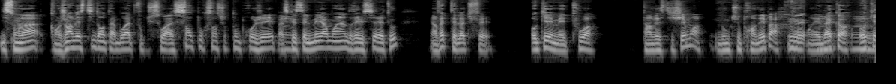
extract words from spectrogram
ils sont là. Quand j'investis dans ta boîte, faut que tu sois à 100% sur ton projet parce Mm. que c'est le meilleur moyen de réussir et tout. Et en fait, t'es là, tu fais, ok, mais toi, t'investis chez moi, donc tu prends des parts. Ouais. On est d'accord, Mm. ok.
